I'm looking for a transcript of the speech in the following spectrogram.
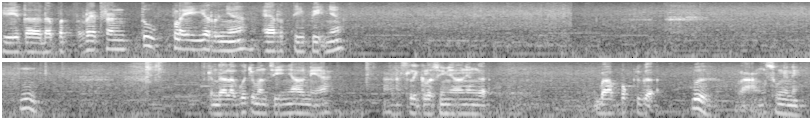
kita dapat return to playernya RTP nya hmm. kendala gue cuman sinyal nih ya. Asli kalau sinyalnya enggak bapok juga. Buh, langsung ini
